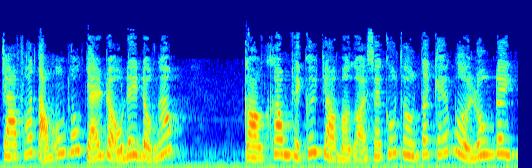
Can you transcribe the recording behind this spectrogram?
cho phó tổng uống thuốc giải rượu đi, đồ ngốc. Còn không thì cứ chờ mà gọi xe cứu thương tới kéo người luôn đi.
